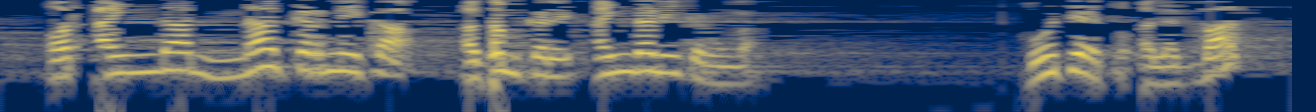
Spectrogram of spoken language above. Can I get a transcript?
اور آئندہ نہ کرنے کا عزم کرے، آئندہ نہیں کروں گا۔ ہو جائے تو الگ بات،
